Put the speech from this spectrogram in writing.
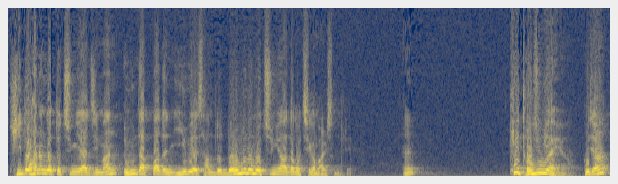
기도하는 것도 중요하지만 응답받은 이후의 삶도 너무너무 중요하다고 제가 말씀드려요. 예? 그게 더 중요해요. 그죠?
